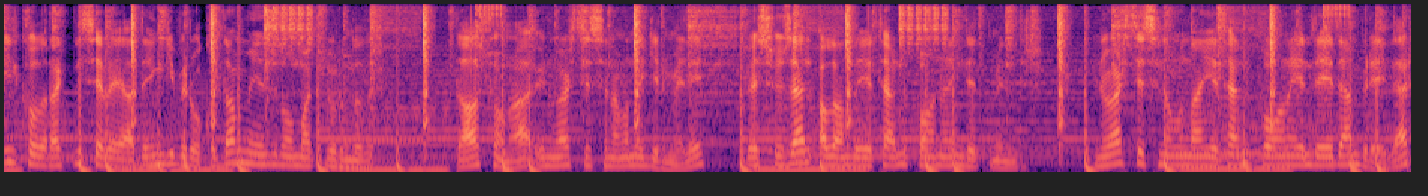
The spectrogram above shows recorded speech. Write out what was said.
ilk olarak lise veya dengi bir okuldan mezun olmak zorundadır. Daha sonra üniversite sınavına girmeli ve sözel alanda yeterli puan elde etmelidir. Üniversite sınavından yeterli puan elde eden bireyler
